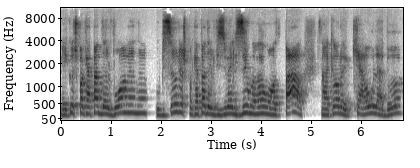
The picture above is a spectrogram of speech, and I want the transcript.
mais écoute, je suis pas capable de le voir, man. Oublie ça, là. Je suis pas capable de le visualiser au moment où on te parle. C'est encore le chaos là-bas.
